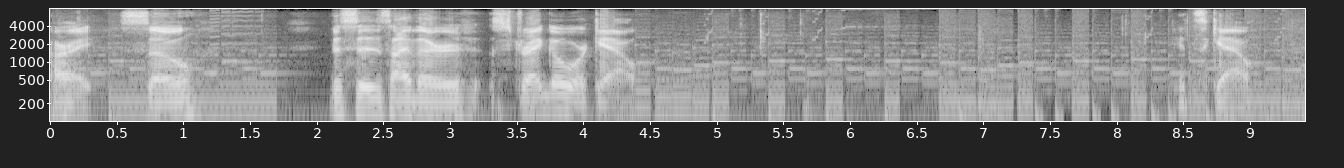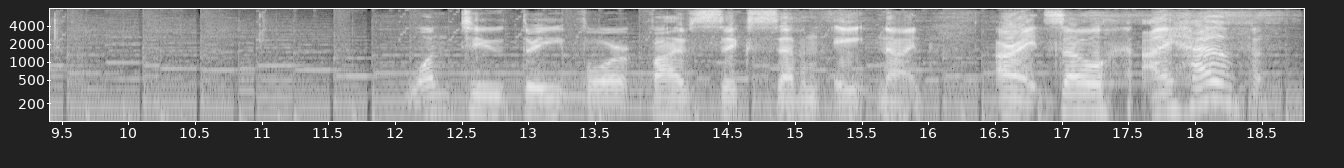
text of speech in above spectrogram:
Alright, so this is either Strago or Gau. It's Gau. One, two, three, four, five, six, seven, eight, nine. Alright, so I have...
